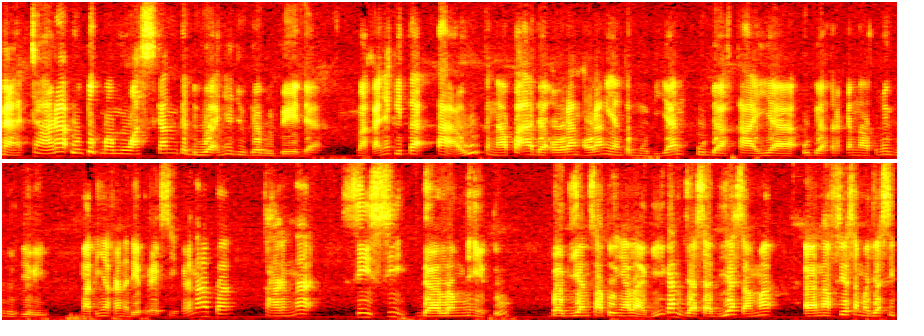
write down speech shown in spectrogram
Nah, cara untuk memuaskan keduanya juga berbeda. Makanya kita tahu kenapa ada orang-orang yang kemudian udah kaya, udah terkenal kemudian bunuh diri. Matinya karena depresi. Karena apa? Karena sisi dalamnya itu bagian satunya lagi kan jasa dia sama uh, nafsia sama jasa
